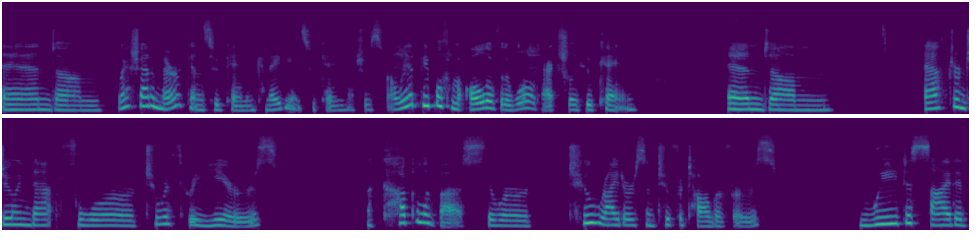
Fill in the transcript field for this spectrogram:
and um, we actually had Americans who came and Canadians who came, which was fun. We had people from all over the world actually who came. And um, after doing that for two or three years, a couple of us, there were two writers and two photographers, we decided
